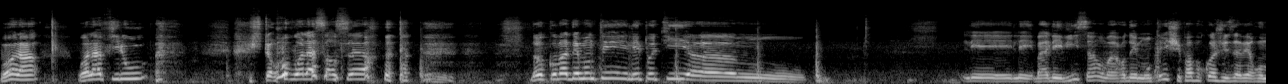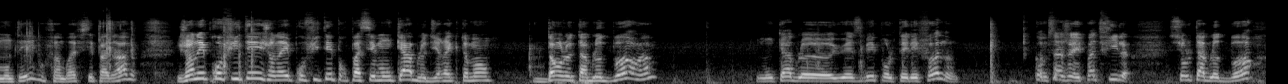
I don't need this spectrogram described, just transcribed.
Voilà. Voilà Filou. je te renvoie l'ascenseur. Donc on va démonter les petits... Euh, les, les, bah, les vis, hein, on va redémonter. Je sais pas pourquoi je les avais remontés. Enfin bref, c'est pas grave. J'en ai profité, j'en avais profité pour passer mon câble directement dans le tableau de bord. Hein. Mon câble USB pour le téléphone. Comme ça, j'avais pas de fil sur le tableau de bord.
